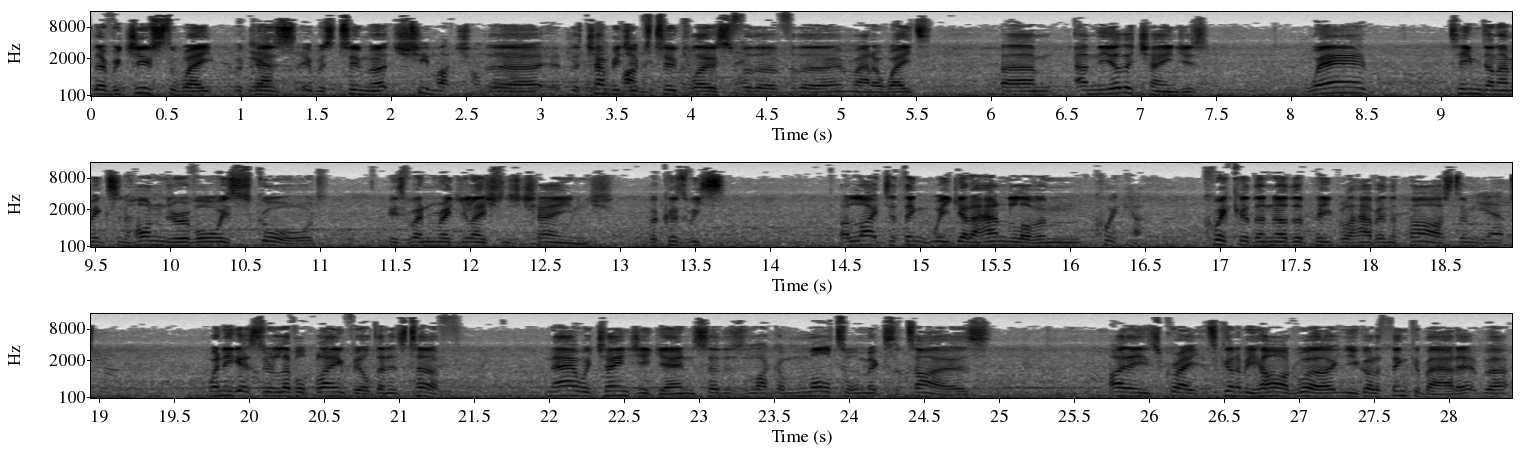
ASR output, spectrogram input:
they've reduced the weight because yeah. it was too much. Too much on the uh, the championship's too close for the for the amount of weight. Um, and the other changes, where Team Dynamics and Honda have always scored, is when regulations change because we. I like to think we get a handle of them quicker, quicker than other people have in the past. And yep. when he gets to a level playing field, then it's tough. Now we're changing again, so there's like a multiple mix of tyres I think it's great. It's going to be hard work, and you've got to think about it, but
